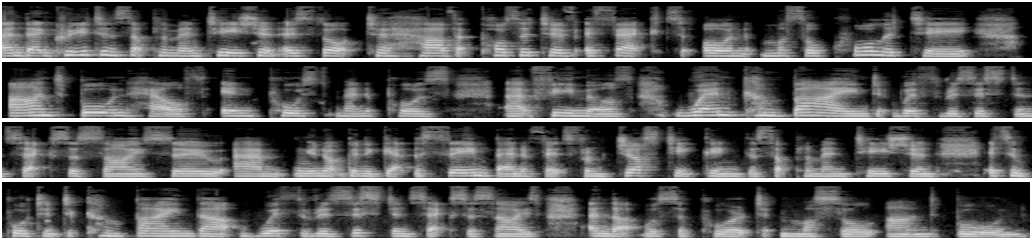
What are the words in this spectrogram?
And then creatine supplementation is thought to have positive effects on muscle quality and bone health in postmenopause uh, females when combined with resistance exercise. So um, you're not going to get the same benefits from just taking the supplementation. It's important to combine that with resistance exercise, and that will support muscle and bone.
